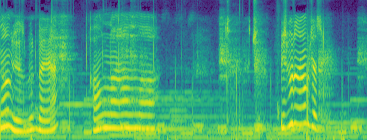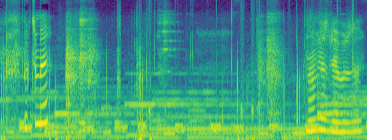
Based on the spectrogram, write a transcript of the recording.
Ne yapacağız burada ya? Allah Allah. Biz burada ne yapacağız? Bıktım be. Ne yapacağız biz burada?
